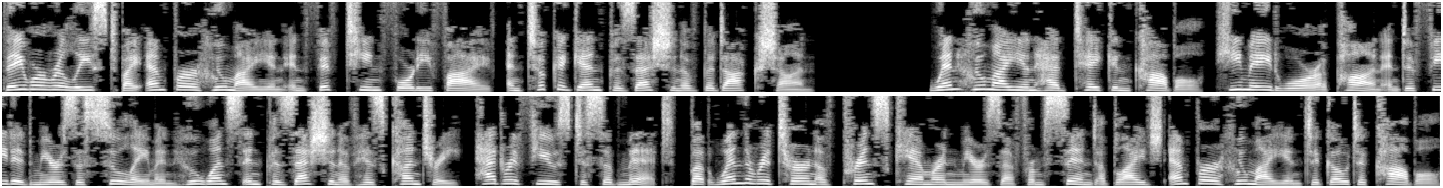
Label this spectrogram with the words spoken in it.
They were released by Emperor Humayun in 1545, and took again possession of Badakhshan. When Humayun had taken Kabul, he made war upon and defeated Mirza Sulayman who once in possession of his country, had refused to submit, but when the return of Prince Kamran Mirza from Sind obliged Emperor Humayun to go to Kabul,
